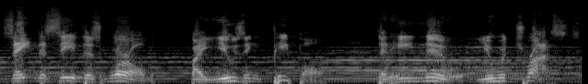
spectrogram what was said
Satan deceived this world by using people that he knew you would trust.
